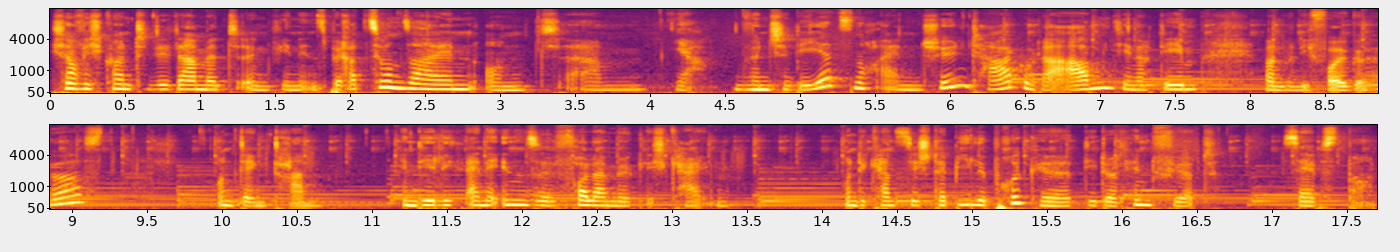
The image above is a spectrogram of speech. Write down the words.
Ich hoffe, ich konnte dir damit irgendwie eine Inspiration sein und ähm, ja, wünsche dir jetzt noch einen schönen Tag oder Abend, je nachdem, wann du die Folge hörst. Und denk dran, in dir liegt eine Insel voller Möglichkeiten und du kannst die stabile Brücke, die dorthin führt, selbst bauen.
